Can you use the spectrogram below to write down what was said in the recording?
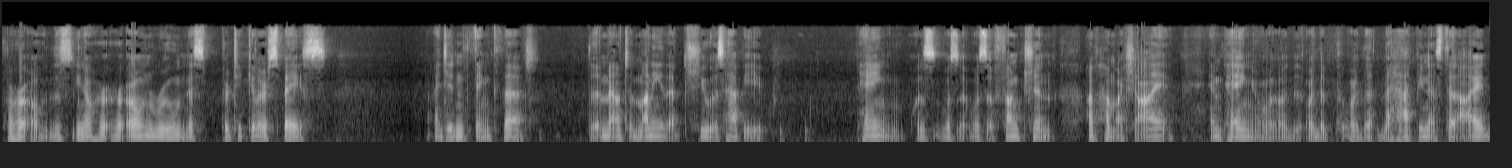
for her own this you know her, her own room this particular space i didn't think that the amount of money that she was happy paying was was was a function of how much i am paying or, the or the, or the, the happiness that i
